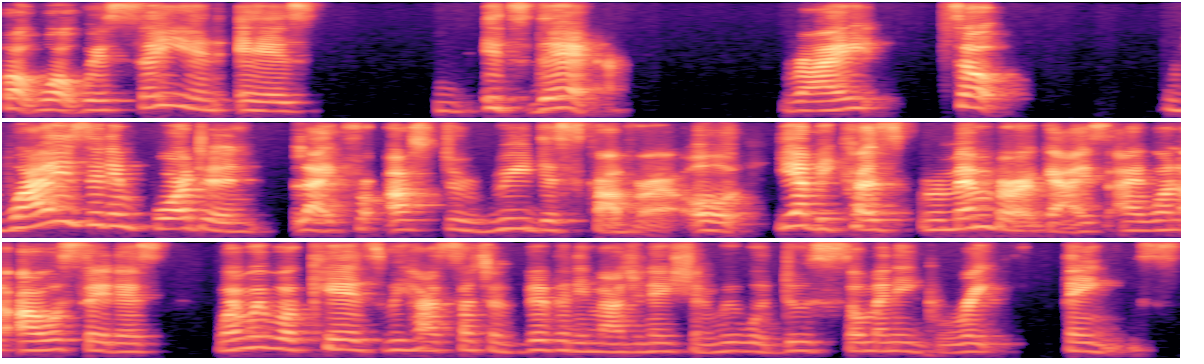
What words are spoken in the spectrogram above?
But what we're saying is it's there right? So why is it important like for us to rediscover or yeah because remember guys i want i will say this when we were kids we had such a vivid imagination. We would do so many great things.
